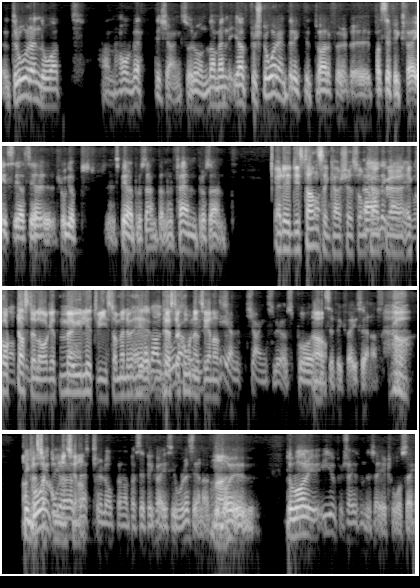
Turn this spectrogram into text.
jag tror ändå att han har vettig chans att runda. Men jag förstår inte riktigt varför eh, Pacific Face, jag ser, slog upp spelprocenten, 5 procent. Är det distansen kanske som ja, kanske kan är kortaste laget? Möjligtvis då, men, men prestationen senast. helt chanslös på ja. Pacific Face senast. Ja, det går inte att göra senast. bättre lopp än vad Pacific Face gjorde senast. Det var ju, då var det ju i och för sig som du säger 2-6,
